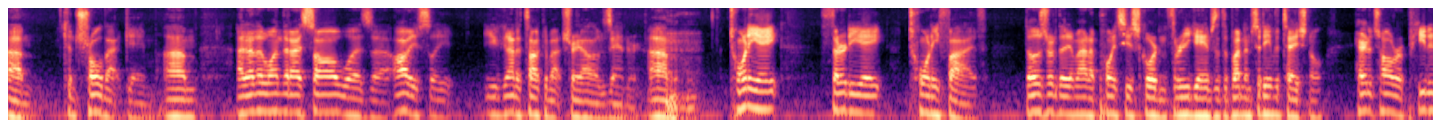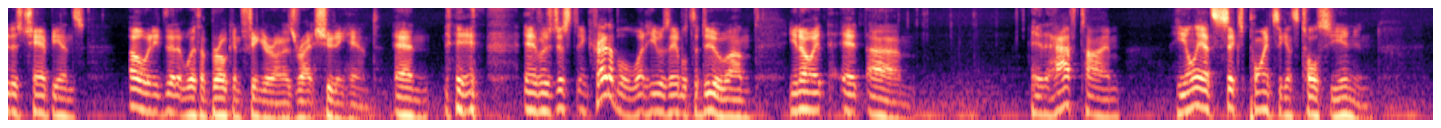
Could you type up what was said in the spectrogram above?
um, control that game. Um, another one that I saw was uh, obviously you got to talk about Trey Alexander. Um, mm-hmm. 28, 38, 25. Those are the amount of points he scored in three games at the Putnam City Invitational. Heritage Hall repeated as champions. Oh, and he did it with a broken finger on his right shooting hand, and it, was just incredible what he was able to do. Um, you know, it it um, at halftime, he only had six points against Tulsa Union,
